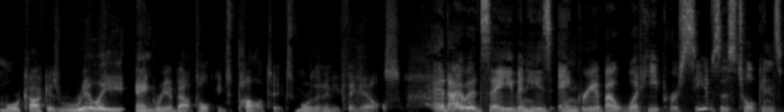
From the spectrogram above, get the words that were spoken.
moorcock is really angry about tolkien's politics more than anything else And I would say even he's angry about what he perceives as Tolkien's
